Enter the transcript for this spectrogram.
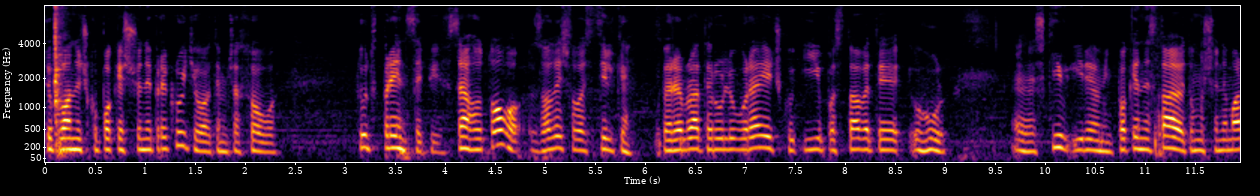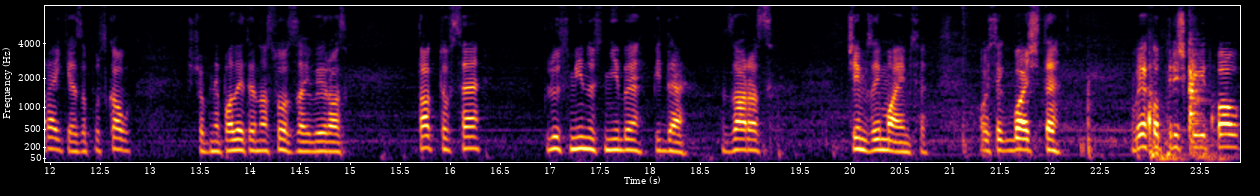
Цю планочку поки що не прикрутював тимчасово. Тут, в принципі, все готово. Залишилось тільки перебрати рульову реєчку і поставити гур, е, шків і ремінь. Поки не ставив, тому що нема рейки, я запускав, щоб не палити насос зайвий раз. Так то все плюс-мінус ніби піде. Зараз чим займаємося. Ось як бачите, вихлоп трішки відпав.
